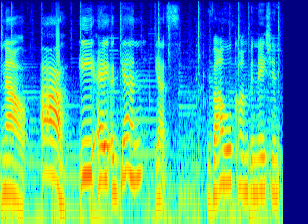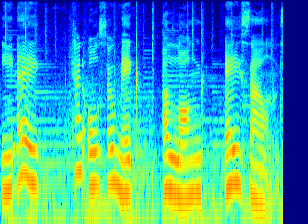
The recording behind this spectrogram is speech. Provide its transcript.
Now, ah, EA again, yes. Vowel combination EA can also make a long A sound.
